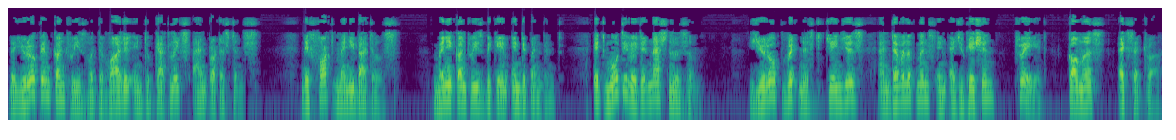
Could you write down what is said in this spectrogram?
the European countries were divided into Catholics and Protestants. They fought many battles. Many countries became independent. It motivated nationalism. Europe witnessed changes and developments in education, trade, commerce, etc.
